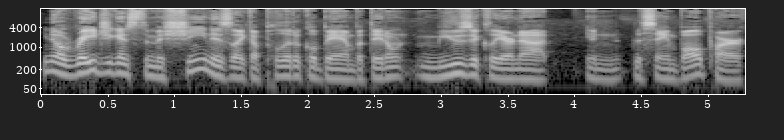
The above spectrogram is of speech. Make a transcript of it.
you know, Rage Against the Machine is like a political band, but they don't musically are not in the same ballpark.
